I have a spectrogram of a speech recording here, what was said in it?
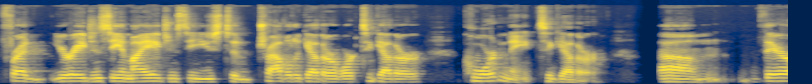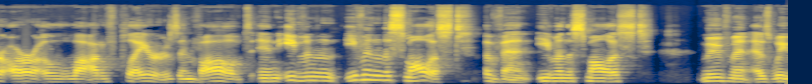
fred your agency and my agency used to travel together work together coordinate together. Um, there are a lot of players involved in even even the smallest event even the smallest movement as we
